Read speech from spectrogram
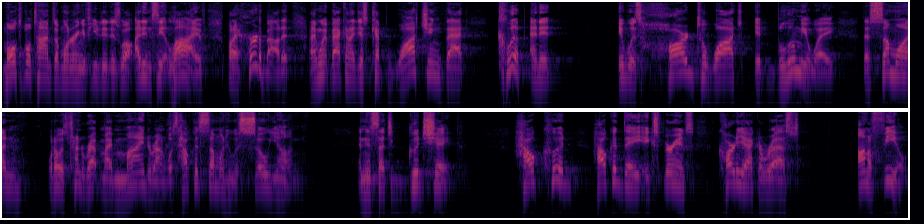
multiple times. I'm wondering if you did as well. I didn't see it live, but I heard about it. I went back and I just kept watching that clip, and it, it was hard to watch. It blew me away that someone what I was trying to wrap my mind around was how could someone who was so young and in such good shape, how could, how could they experience cardiac arrest on a field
